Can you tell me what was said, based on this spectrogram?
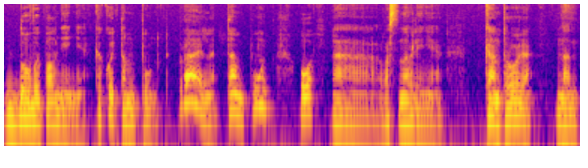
До выполнения. Какой там пункт? Правильно, там пункт о а, восстановлении контроля над,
